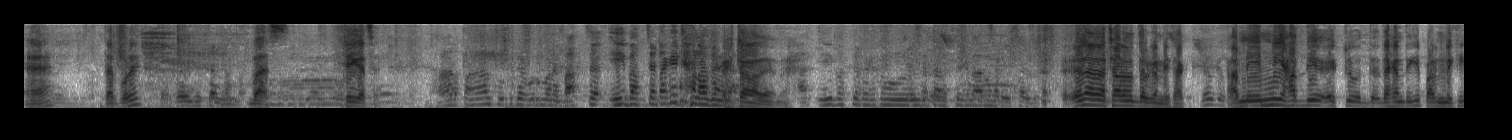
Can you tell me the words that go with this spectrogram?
হ্যাঁ। তারপরে। বাস। ঠিক আছে। ধার পাহান প্রতিটা গরু মানে বাচ্চা এই বাচ্চাটাকেই টানা যায় না। টানা যায় না। আর এই বাচ্চাটাকে তো টানতে গেলে আরও না না ছাড়ানোর দরকার নেই থাক। আপনি এমনি হাত দিয়ে একটু দেখান দেখি পারেন নাকি।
